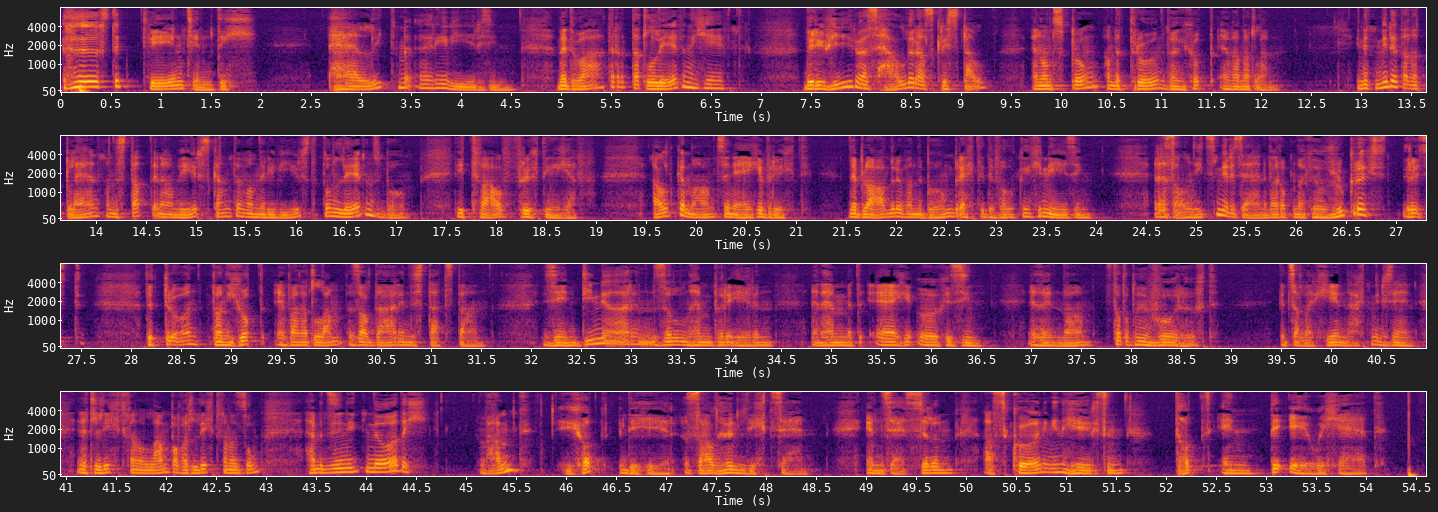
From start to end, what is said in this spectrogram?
Hoofdstuk 22 Hij liet me een rivier zien, met water dat leven geeft. De rivier was helder als kristal en ontsprong aan de troon van God en van het Lam. In het midden van het plein van de stad en aan weerskanten van de rivier stond een levensboom, die twaalf vruchten gaf, elke maand zijn eigen vrucht. De bladeren van de boom brachten de volken genezing. Er zal niets meer zijn waarop nog een vloek rust. De troon van God en van het Lam zal daar in de stad staan. Zijn dienaren zullen hem vereren en hem met eigen ogen zien. En zijn naam staat op hun voorhoofd. Het zal er geen nacht meer zijn. En het licht van een lamp of het licht van de zon hebben ze niet nodig. Want God de Heer zal hun licht zijn. En zij zullen als koningen heersen tot in de eeuwigheid.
